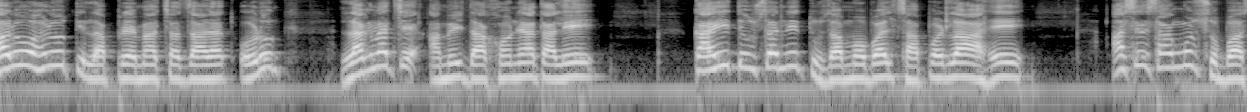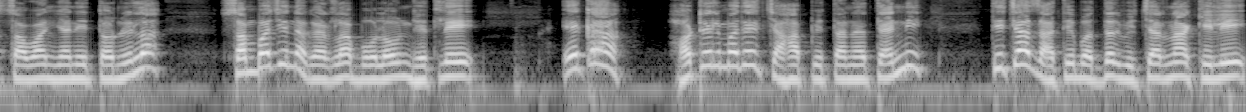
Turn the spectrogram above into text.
हळूहळू तिला प्रेमाच्या जाळ्यात ओढून लग्नाचे आमिष दाखवण्यात आले. काही दिवसांनी तुझा मोबाईल सापडला आहे असे सांगून सुभाष चव्हाण यांनी तरुणीला संभाजीनगरला बोलावून घेतले. एका हॉटेलमध्ये चहा पिताना त्यांनी तिच्या जातीबद्दल विचारणा केली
